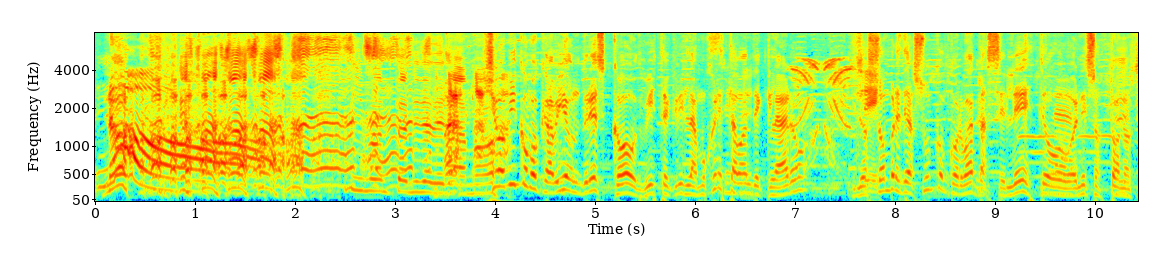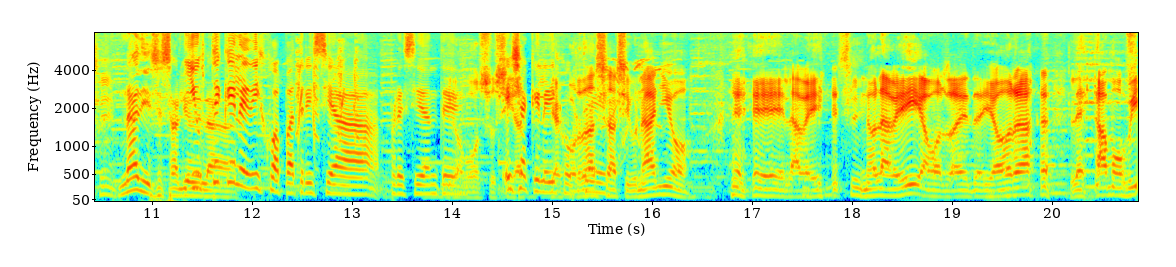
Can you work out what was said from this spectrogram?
¡No! Mi montonera del Ahora, amor. yo vi como que había un dress code, ¿viste, Cris? Las mujeres Sí. estaban de claro y los Sí. hombres de azul con corbata celeste o en esos tonos. Sí, sí. Nadie se salió ¿Y de la... usted qué le dijo a Patricia, presidente? Digamos, o sea, Ella que le ¿Te dijo a acordás usted? hace un año? la ve- Sí. No la veíamos ¿sabes? y ahora la estamos Sí,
